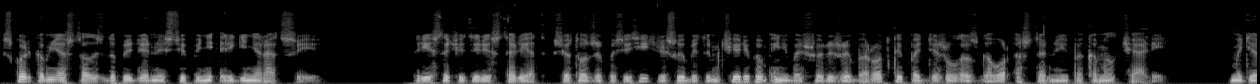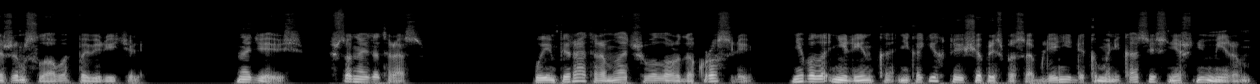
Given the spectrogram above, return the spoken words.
Сколько мне осталось до предельной степени регенерации? Триста-четыреста лет. Все тот же посетитель с выбритым черепом и небольшой рыжей бородкой поддерживал разговор, остальные пока молчали. Мы держим слово, повелитель. Надеюсь, что на этот раз. У императора, младшего лорда Кроссли, не было ни линка, ни каких-то еще приспособлений для коммуникации с внешним миром,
